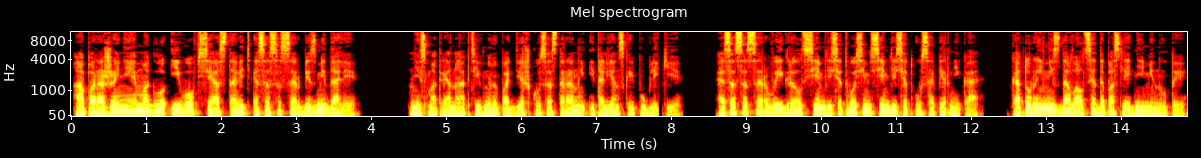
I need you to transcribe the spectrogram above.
а поражение могло и вовсе оставить СССР без медали. Несмотря на активную поддержку со стороны итальянской публики, СССР выиграл 78-70 у соперника, который не сдавался до последней минуты.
